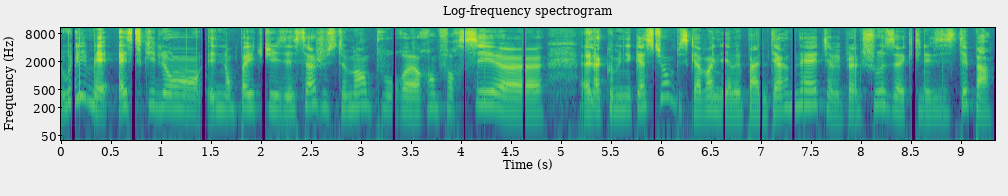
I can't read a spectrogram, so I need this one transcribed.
oui, mais est-ce qu'ils ils n'ont pas utilisé ça justement pour renforcer la communication, puisqu'avant il n'y avait pas Internet, il y avait plein de choses qui n'existaient pas.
